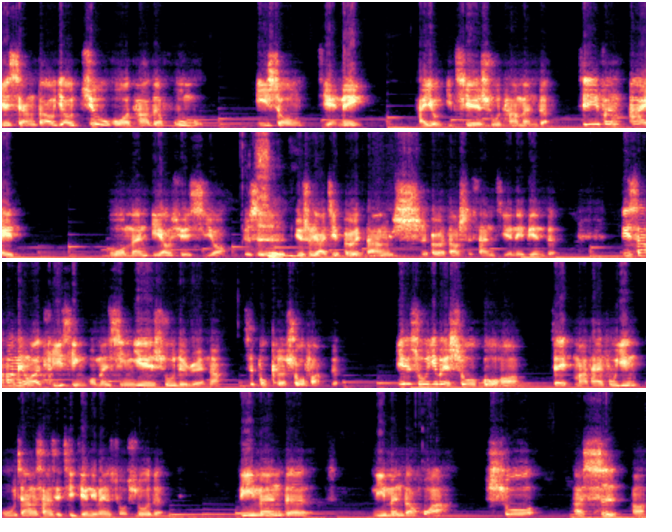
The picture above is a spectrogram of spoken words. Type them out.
也想到要救活他的父母、弟兄姐妹，还有一切属他们的这一份爱，我们也要学习哦。就是约书亚记二章十二到十三节那边的。第三方面，我要提醒我们信耶稣的人呐、啊，是不可说谎的。耶稣因为说过哈、哦。在马太福音五章三十七节里面所说的，你们的你们的话说啊、呃、是啊，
